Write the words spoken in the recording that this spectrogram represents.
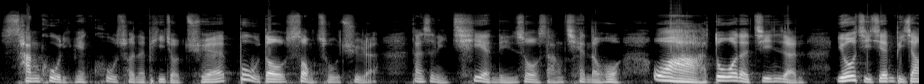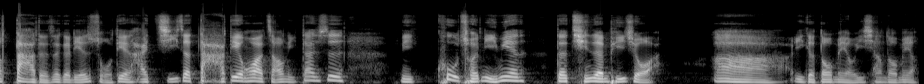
仓库里面库存的啤酒全部都送出去了，但是你欠零售商欠的货，哇，多的惊人！有几间比较大的这个连锁店还急着打电话找你，但是你库存里面的情人啤酒啊，啊，一个都没有，一箱都没有。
